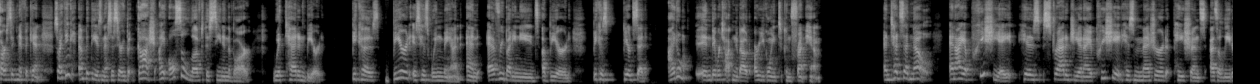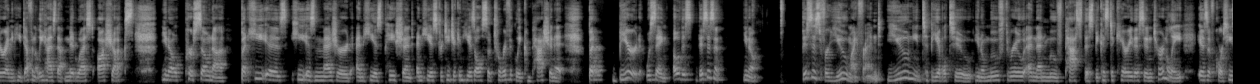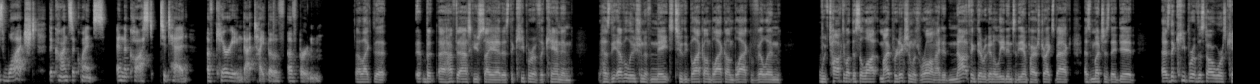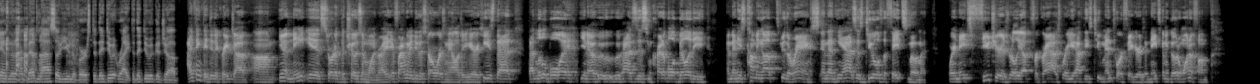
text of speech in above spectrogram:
are significant. So I think empathy is necessary. But gosh, I also loved the scene in the bar with Ted and Beard because Beard is his wingman and everybody needs a Beard because Beard said, I don't, and they were talking about, are you going to confront him? And Ted said no. And I appreciate his strategy and I appreciate his measured patience as a leader. I mean, he definitely has that Midwest aw shucks, you know, persona, but he is he is measured and he is patient and he is strategic and he is also terrifically compassionate. But Beard was saying, "Oh, this this isn't, you know, this is for you, my friend. You need to be able to, you know, move through and then move past this because to carry this internally is, of course, he's watched the consequence and the cost to Ted of carrying that type of, of burden. I like that. Uh, but I have to ask you, Syed, as the keeper of the canon, has the evolution of Nate to the black on black on black villain we've talked about this a lot. My prediction was wrong. I did not think they were going to lead into the Empire Strikes Back as much as they did. As the keeper of the Star Wars canon in our Med Lasso universe, did they do it right? Did they do a good job? I think they did a great job. Um, you know, Nate is sort of the chosen one, right? If I'm going to do the Star Wars analogy here, he's that that little boy, you know, who who has this incredible ability, and then he's coming up through the ranks, and then he has his duel of the fates moment where Nate's future is really up for grabs, where you have these two mentor figures, and Nate's going to go to one of them.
